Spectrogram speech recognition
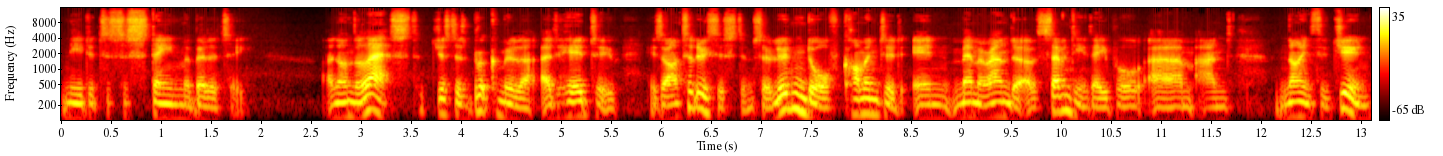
needed to sustain mobility. And nonetheless, just as Bruchmüller adhered to his artillery system, so Ludendorff commented in memoranda of 17th April um, and 9th of June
